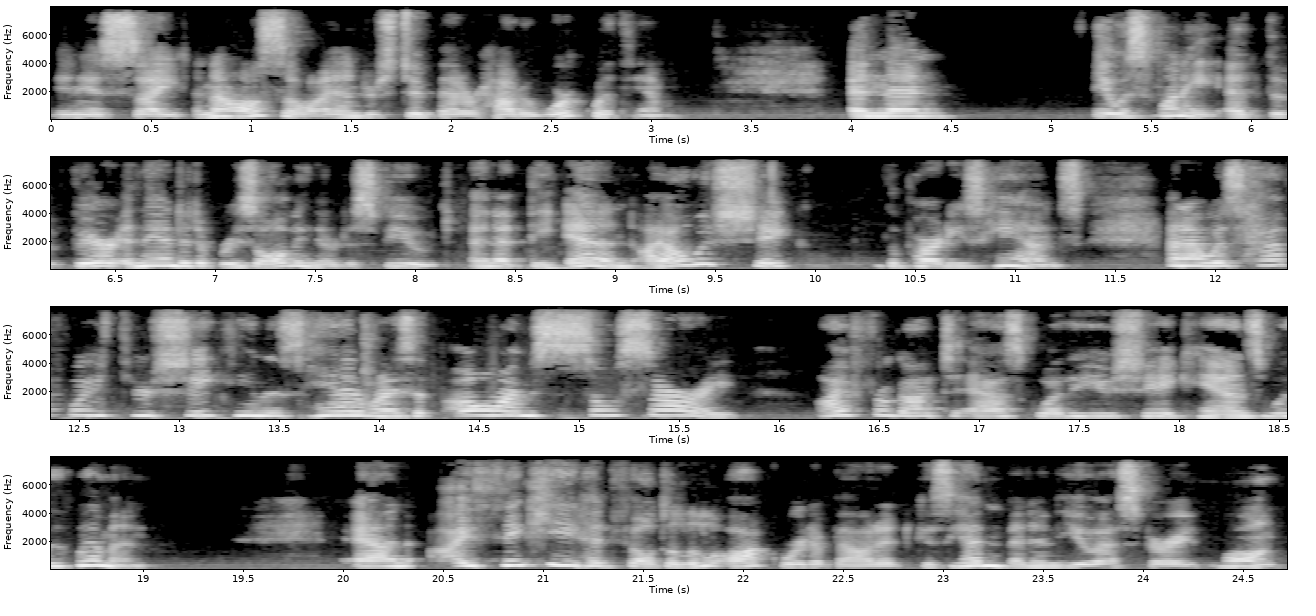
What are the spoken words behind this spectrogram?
in his sight. And also, I understood better how to work with him. And then it was funny at the very, and they ended up resolving their dispute. And at the end, I always shake the party's hands. And I was halfway through shaking this hand when I said, Oh, I'm so sorry. I forgot to ask whether you shake hands with women. And I think he had felt a little awkward about it because he hadn't been in the US very long.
